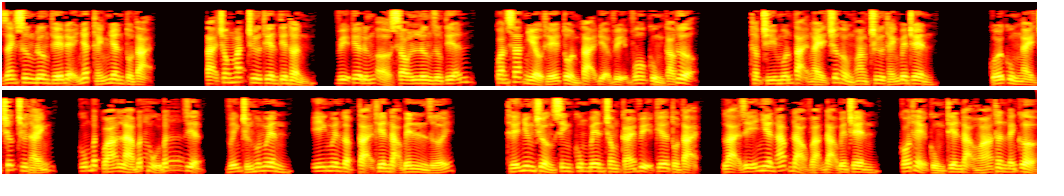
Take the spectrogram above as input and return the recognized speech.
danh xưng đương thế đệ nhất thánh nhân tồn tại. Tại trong mắt chư thiên tiên thần, vị kia đứng ở sau lưng dương tiễn, quan sát nhiều thế tồn tại địa vị vô cùng cao thượng. Thậm chí muốn tại ngày trước hồng hoang chư thánh bên trên. Cuối cùng ngày trước chư thánh, cũng bất quá là bất hủ bất diệt, vĩnh chứng hôn nguyên, y nguyên gặp tại thiên đạo bên dưới. Thế nhưng trường sinh cung bên trong cái vị kia tồn tại, lại dĩ nhiên áp đảo vạn đạo bên trên, có thể cùng thiên đạo hóa thân đánh cờ.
